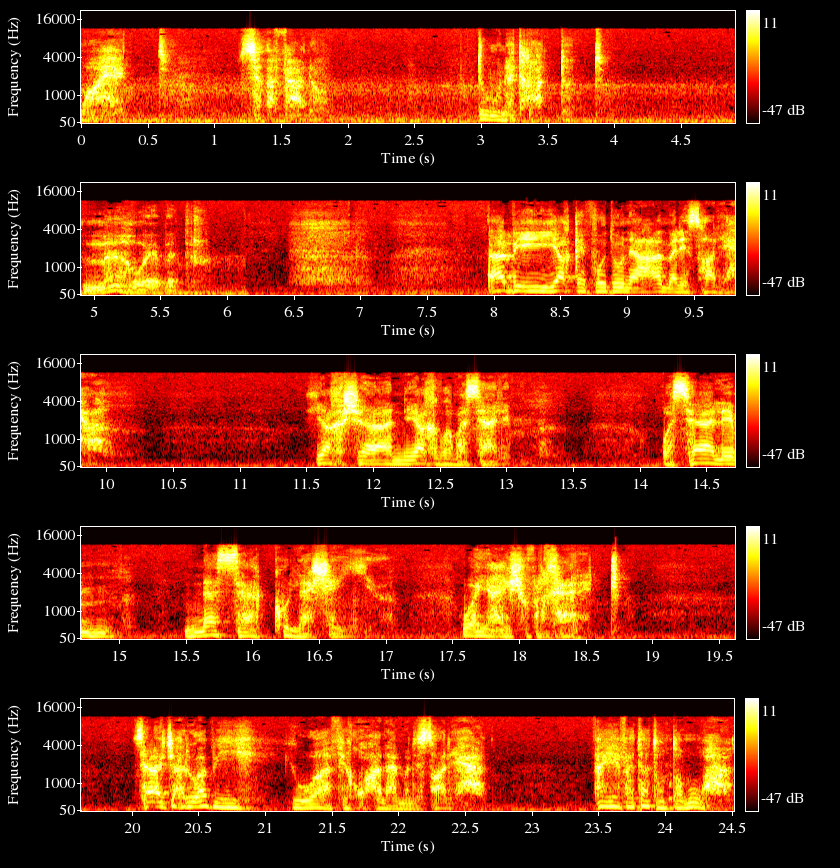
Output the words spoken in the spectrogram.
واحد سأفعله. دون تردد. ما هو يا بدر؟ أبي يقف دون عمل صالحة. يخشى أن يغضب سالم. وسالم نسى كل شيء ويعيش في الخارج. سأجعل أبي يوافق على عمل صالحة. فهي فتاة طموحة.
